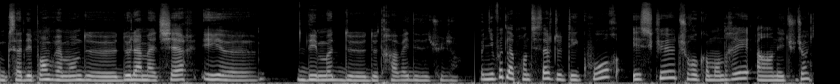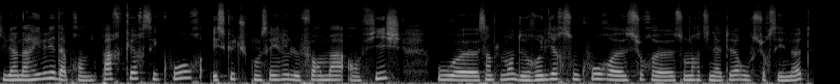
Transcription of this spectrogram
Donc ça dépend vraiment de, de la matière et des modes de, travail des étudiants. Au niveau de l'apprentissage de tes cours, est-ce que tu recommanderais à un étudiant qui vient d'arriver d'apprendre par cœur ses cours Est-ce que tu conseillerais le format en fiche ou euh, simplement de relire son cours euh, sur euh, son ordinateur ou sur ses notes?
